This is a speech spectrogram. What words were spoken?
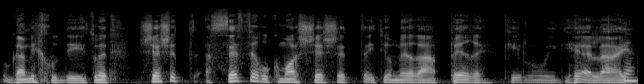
הוא גם ייחודי. זאת אומרת, ששת, הספר הוא כמו הששת, הייתי אומר, הפרא, כאילו הוא הגיע אליי. כן.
